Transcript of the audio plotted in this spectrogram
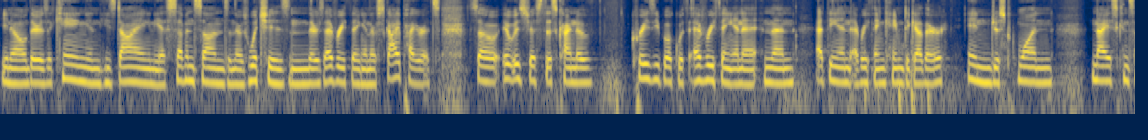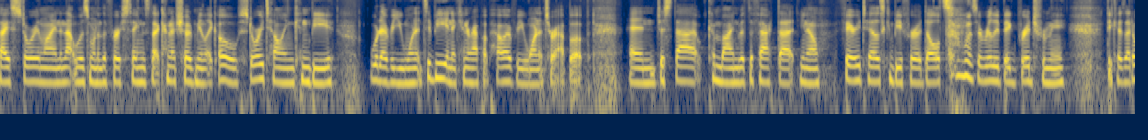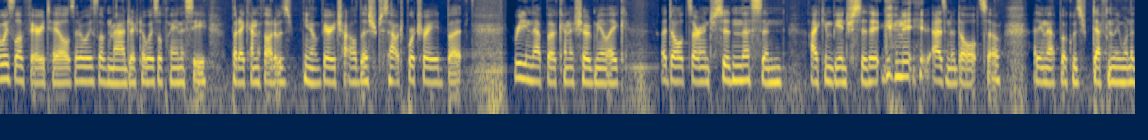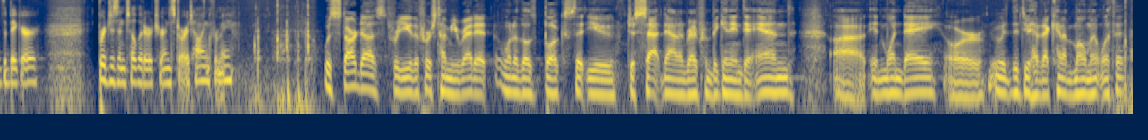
you know there's a king and he's dying and he has seven sons and there's witches and there's everything and there's sky pirates. So it was just this kind of crazy book with everything in it. And then at the end everything came together in just one nice concise storyline and that was one of the first things that kind of showed me like oh storytelling can be whatever you want it to be and it can wrap up however you want it to wrap up and just that combined with the fact that you know fairy tales can be for adults was a really big bridge for me because I'd always loved fairy tales. I'd always loved magic. I'd always loved fantasy, but I kind of thought it was, you know, very childish, which is how it's portrayed. But reading that book kind of showed me like adults are interested in this and I can be interested in it as an adult. So I think that book was definitely one of the bigger bridges into literature and storytelling for me. Was Stardust for you the first time you read it one of those books that you just sat down and read from beginning to end uh, in one day, or did you have that kind of moment with it?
